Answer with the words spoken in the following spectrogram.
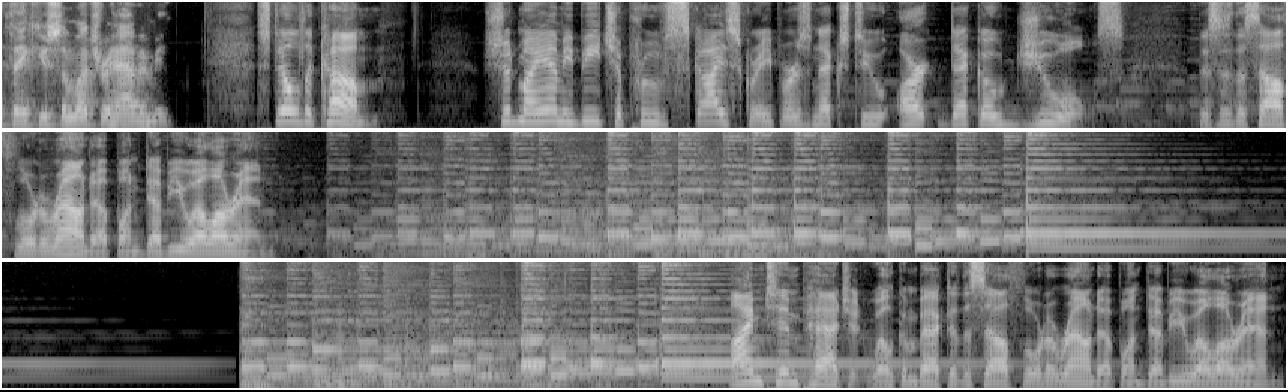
Thank you so much for having me. Still to come. Should Miami Beach approve skyscrapers next to Art Deco jewels? This is the South Florida Roundup on WLRN. I'm Tim Padgett. Welcome back to the South Florida Roundup on WLRN.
